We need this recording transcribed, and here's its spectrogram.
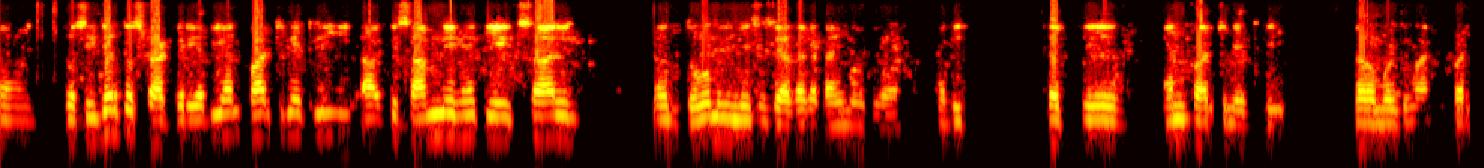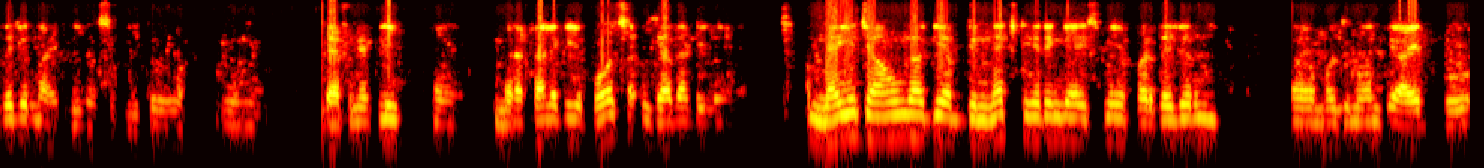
प्रोसीजर तो स्टार्ट करिए अभी अनफॉर्चुनेटली आपके सामने है कि एक साल दो महीने से ज़्यादा का टाइम हो गया है। अभी तक अनफॉर्चुनेटली मुलजमान की फ़र्ज़ जुर्म आयद नहीं हो सकी तो डेफिनेटली मेरा ख्याल है कि ये बहुत ज़्यादा डिले है। अब मैं ये चाहूँगा कि अब जो नेक्स्ट हियरिंग है, इसमें फर्द जुर्म मुलजमान के आयद हो,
